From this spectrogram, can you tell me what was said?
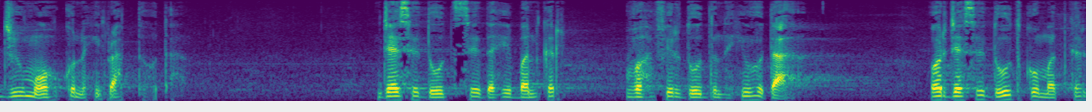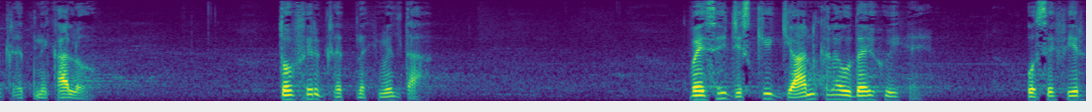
जीव मोह को नहीं प्राप्त होता जैसे दूध से दही बनकर वह फिर दूध नहीं होता और जैसे दूध को मत कर घृत निकालो तो फिर घृत नहीं मिलता। वैसे जिसकी ज्ञान कला उदय हुई है, उसे फिर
